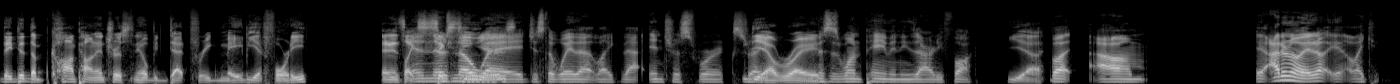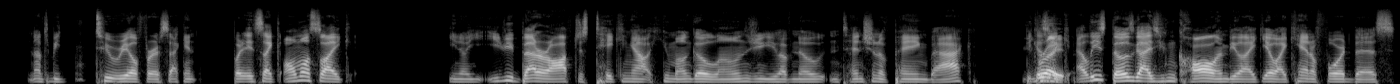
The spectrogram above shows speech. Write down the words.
they did the compound interest, and he'll be debt free maybe at forty, and it's like and there's no years. way, just the way that like that interest works. Right? Yeah, right. This is one payment, he's already fucked. yeah, but um I I don't know it, it, like not to be too real for a second but it's like almost like you know you'd be better off just taking out humongo loans you, you have no intention of paying back because right. like at least those guys you can call and be like yo i can't afford this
